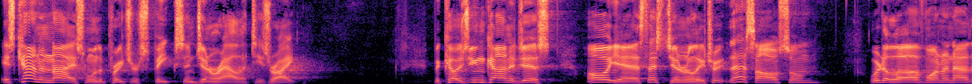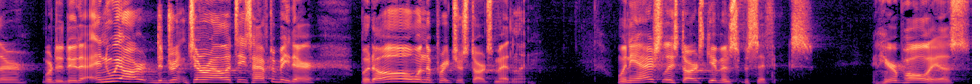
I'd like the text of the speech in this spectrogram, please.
it's kind of nice when the preacher speaks in generalities, right? Because you can kind of just, oh, yes, that's generally true. That's awesome. We're to love one another. We're to do that. And we are, the generalities have to be there. But oh, when the preacher starts meddling, when he actually starts giving specifics, and here Paul is,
